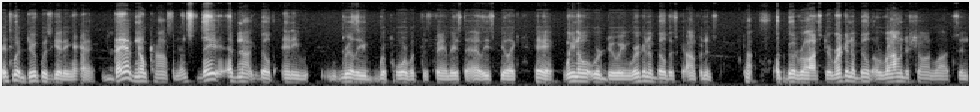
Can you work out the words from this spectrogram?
It's what Duke was getting at. They have no confidence. They have not built any really rapport with this fan base to at least be like, hey, we know what we're doing. We're going to build this confidence, a good roster. We're going to build around Deshaun Watson,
